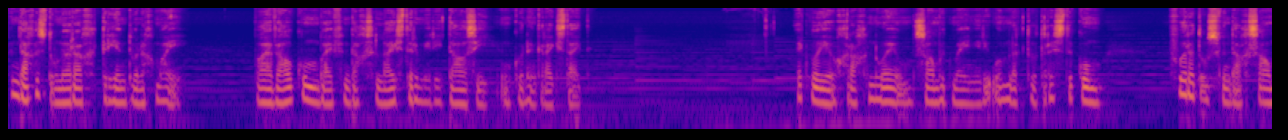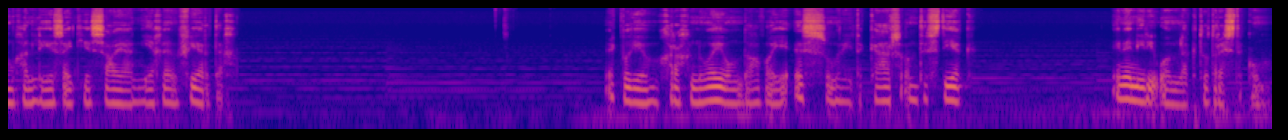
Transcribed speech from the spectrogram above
Vandag is Donderdag 23 Mei. Baie welkom by vandag se luistermeditasie in Koninkrykstyd. Ek wil jou graag nooi om saam met my in hierdie oomblik tot rus te kom voordat ons vandag saam gaan lees uit Jesaja 49. Ek wil jou graag nooi om daar waar jy is om net 'n kers aan te steek en in hierdie oomblik tot rus te kom.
